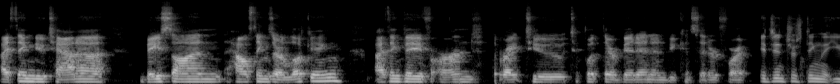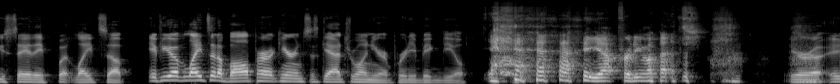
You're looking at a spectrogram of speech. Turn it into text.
I think Nutana, based on how things are looking, I think they've earned the right to to put their bid in and be considered for it. It's interesting that you say they've put lights up. If you have lights at a ballpark here in Saskatchewan, you're a pretty big deal. yeah, pretty much. You're a, you-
